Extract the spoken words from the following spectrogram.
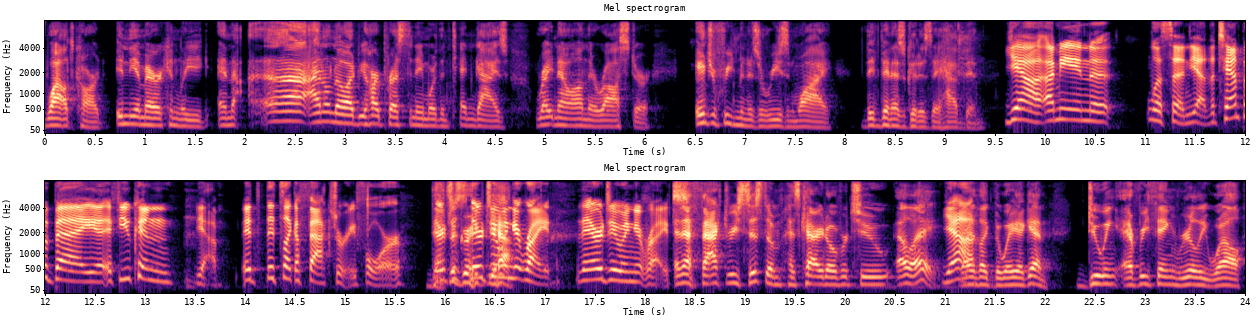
wild card in the American League. And uh, I don't know, I'd be hard pressed to name more than 10 guys right now on their roster. Andrew Friedman is a reason why they've been as good as they have been. Yeah, I mean, uh, listen, yeah, the Tampa Bay, if you can, yeah, it's it's like a factory for. They're just great- they're doing yeah. it right. They're doing it right. And that factory system has carried over to LA. Yeah. right? Like the way again, doing everything really well.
